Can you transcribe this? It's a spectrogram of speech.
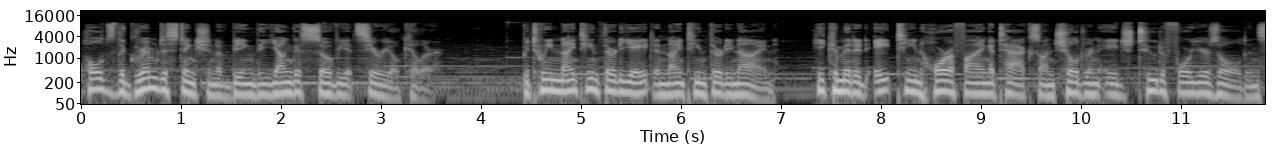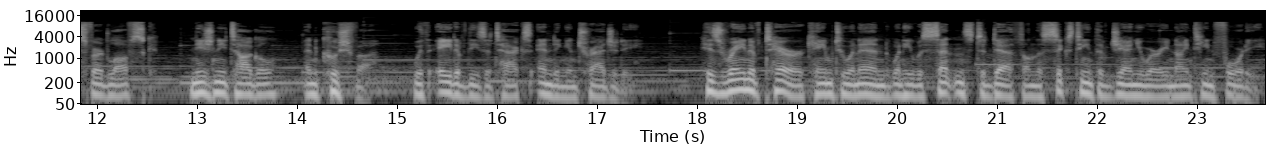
holds the grim distinction of being the youngest Soviet serial killer. Between 1938 and 1939, he committed 18 horrifying attacks on children aged 2 to 4 years old in Sverdlovsk, Nizhny Tagil, and Kushva, with eight of these attacks ending in tragedy. His reign of terror came to an end when he was sentenced to death on the 16th of January 1940,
